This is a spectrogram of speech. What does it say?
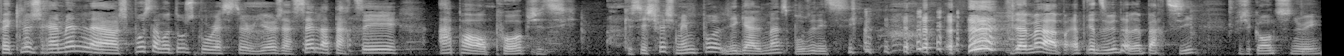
Fait que là, je ramène la. Je pousse la moto jusqu'au rest area, j'essaie de la partir, à part pas. Puis j'ai dit, qu'est-ce que je fais? Je suis même pas légalement supposé d'être ici. Finalement, ap- après 10 minutes, elle est partie. Puis j'ai continué.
